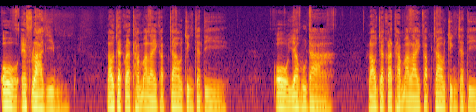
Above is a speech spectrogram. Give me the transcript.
โอ้ เอฟลายิม เราจะกระทำอะไรกับเจ้าจึงจะดี โอ้ยาฮูดา เราจะกระทำอะไรกับเจ้าจึงจะดี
